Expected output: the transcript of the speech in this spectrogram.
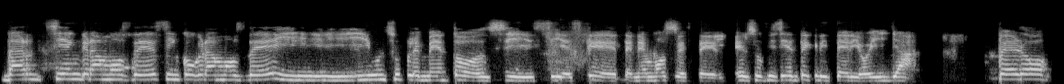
Dar 100 gramos de, 5 gramos de y, un suplemento si, si es que tenemos este, el suficiente criterio y ya, pero,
